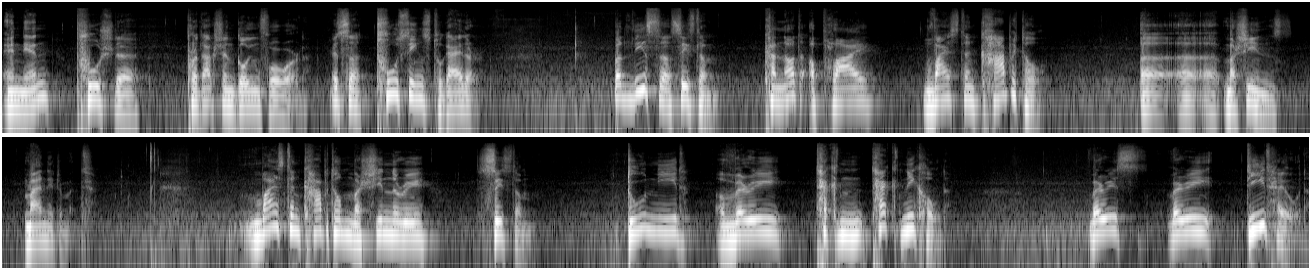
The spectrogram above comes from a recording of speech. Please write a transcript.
and then push the production going forward. It's uh, two things together. But this uh, system cannot apply Western capital uh, uh, uh, machines management. Western capital machinery system do need a very technical very, very detailed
